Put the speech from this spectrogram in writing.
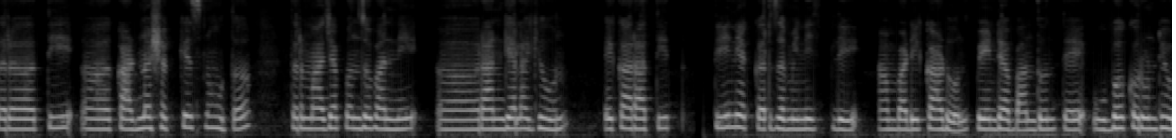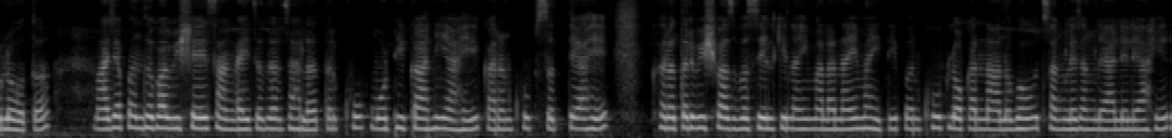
तर ती काढणं शक्यच नव्हतं. तर माझ्या पंजोबांनी रानग्याला घेऊन एका रातीत तीन एकर जमिनीतली आंबाडी काढून पेंड्या बांधून ते उभं करून ठेवलं होतं. माझ्या पंजोबाविषयी सांगायचं जर झालं तर खूप मोठी कहाणी आहे कारण खूप सत्य आहे. खरं तर विश्वास बसेल की नाही मला नाही माहिती पण खूप लोकांना अनुभव चांगले चांगले आलेले आहेत.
